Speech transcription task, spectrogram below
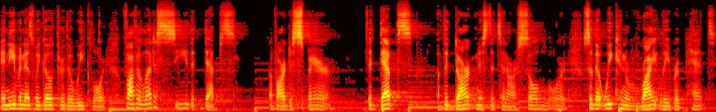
and even as we go through the week, Lord, Father, let us see the depths of our despair the depths of the darkness that's in our soul, Lord, so that we can rightly repent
